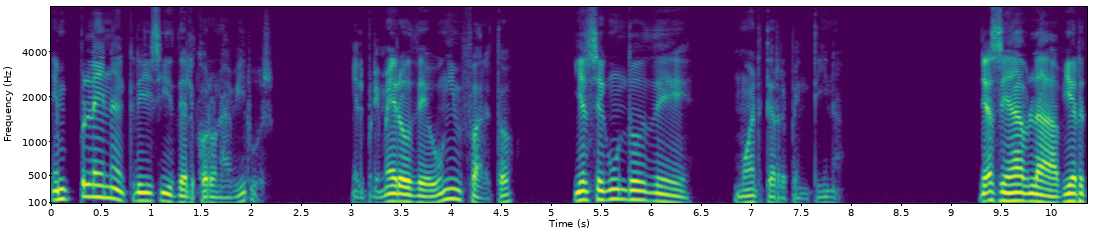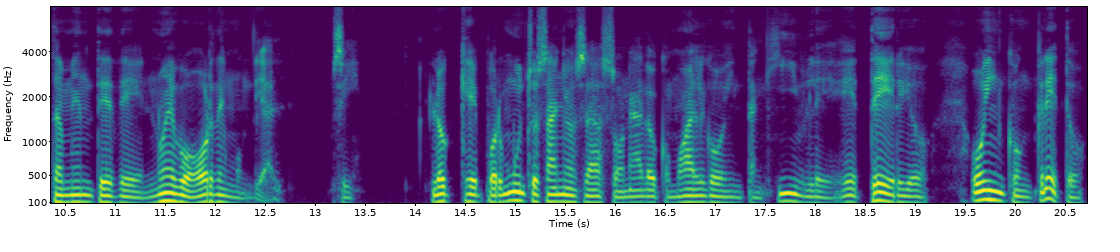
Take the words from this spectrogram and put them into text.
en plena crisis del coronavirus. El primero de un infarto y el segundo de muerte repentina. Ya se habla abiertamente de nuevo orden mundial, sí, lo que por muchos años ha sonado como algo intangible, etéreo o inconcreto,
